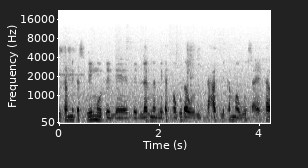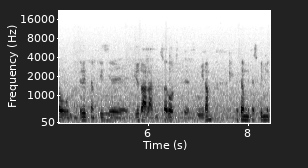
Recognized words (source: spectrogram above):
وتم تسليمه لل- للجنة اللي كانت موجودة أو الاتحاد اللي كان موجود ساعتها والمدير التنفيذي يدعى العميد ثروت سويلم. وتم تسليم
